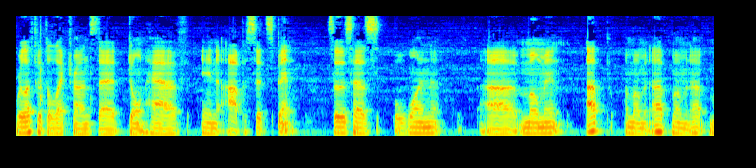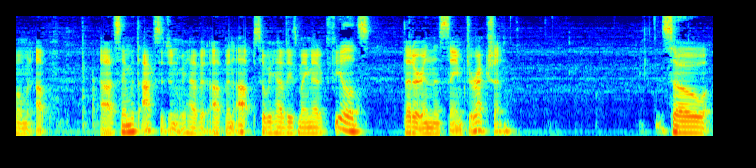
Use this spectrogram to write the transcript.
We're left with electrons that don't have an opposite spin. So this has one uh, moment up, a moment up, moment up, moment up. Uh, same with oxygen, we have it up and up. So we have these magnetic fields that are in the same direction. So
